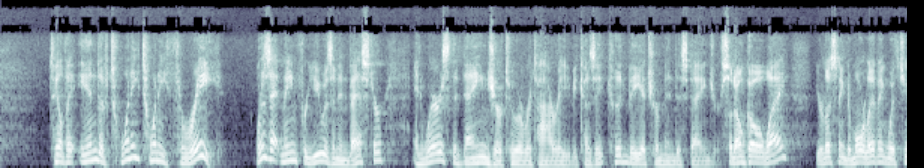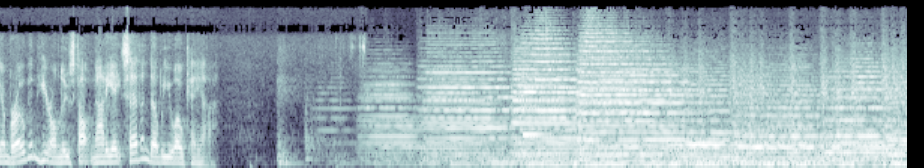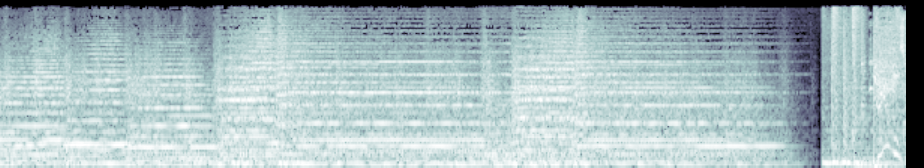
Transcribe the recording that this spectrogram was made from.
till the end of 2023. What does that mean for you as an investor? And where is the danger to a retiree? Because it could be a tremendous danger. So don't go away. You're listening to More Living with Jim Brogan here on News Talk 98.7 WOKI.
